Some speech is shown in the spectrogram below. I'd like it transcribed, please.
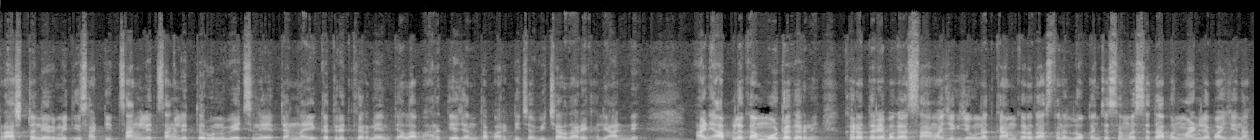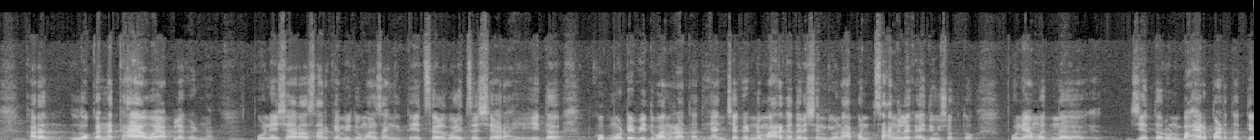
राष्ट्रनिर्मितीसाठी चांगले चांगले तरुण वेचणे त्यांना एकत्रित करणे आणि त्याला भारतीय जनता पार्टीच्या विचारधारेखाली आणणे आणि आपलं काम मोठं करणे. खरं तर हे बघा सामाजिक जीवनात काम करत असताना लोकांच्या समस्या तर आपण मांडल्या पाहिजे ना. कारण लोकांना काय हवं आहे आपल्याकडनं? पुणे शहरासारख्या मी तुम्हाला सांगितलं हे चळवळीचं शहर आहे. इथं खूप मोठे विद्वान राहतात. यांच्याकडनं मार्गदर्शन घेऊन आपण चांगलं काय देऊ शकतो? पुण्यामधनं जे तरुण बाहेर पडतात ते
